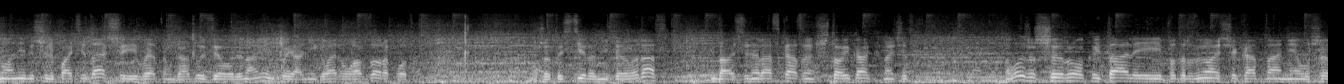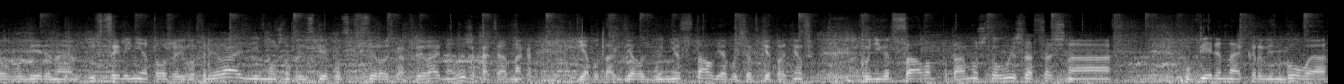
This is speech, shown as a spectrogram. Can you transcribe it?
Но они решили пойти дальше и в этом году сделали новинку. И они говорили в обзорах, вот уже тестируем не первый раз. Давай сегодня рассказываем, что и как. Значит, лыжи широкой талией, подразумевающее катание уже уверенное и в целине тоже, и во фрирайде. Можно, в принципе, классифицировать как фрирайдные лыжи, хотя, однако, я бы так делать бы не стал. Я бы все-таки это отнес к универсалам, потому что лыж достаточно уверенная, карвинговая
